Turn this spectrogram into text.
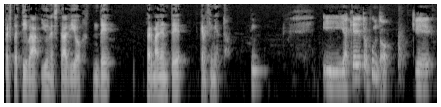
perspectiva y un estadio de permanente crecimiento. Y aquí hay otro punto que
